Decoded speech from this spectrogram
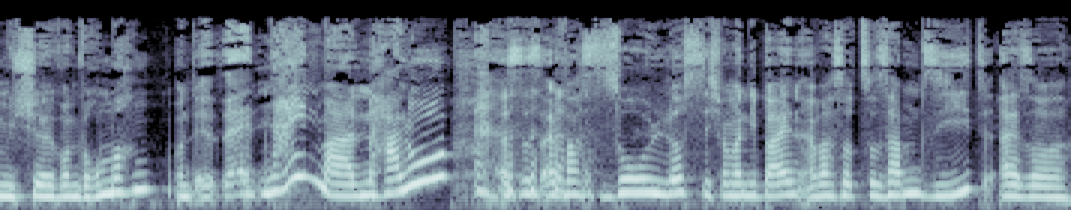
Michelle, wollen wir rummachen? Und er, äh, nein, Mann, hallo? Es ist einfach so lustig, wenn man die beiden einfach so zusammen sieht. Also,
